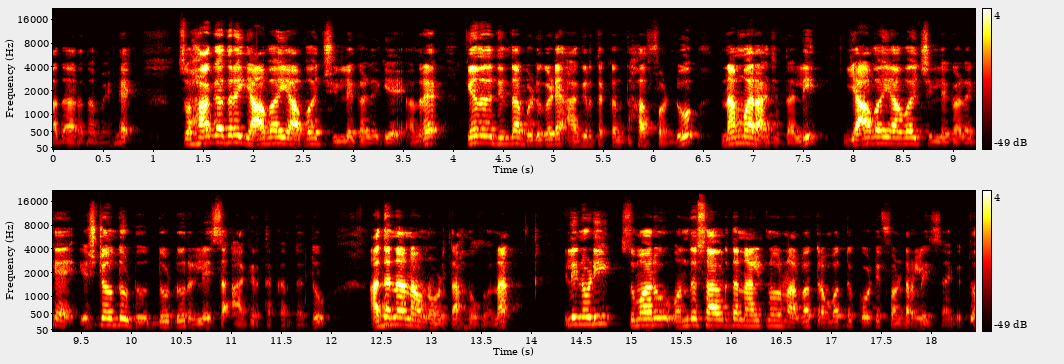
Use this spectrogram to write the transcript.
ಆಧಾರದ ಮೇಲೆ. ಸೊ ಹಾಗಾದ್ರೆ ಯಾವ ಯಾವ ಜಿಲ್ಲೆಗಳಿಗೆ, ಅಂದ್ರೆ ಕೇಂದ್ರದಿಂದ ಬಿಡುಗಡೆ ಆಗಿರ್ತಕ್ಕಂತಹ ಫಂಡು ನಮ್ಮ ರಾಜ್ಯದಲ್ಲಿ ಯಾವ ಯಾವ ಜಿಲ್ಲೆಗಳಿಗೆ ಎಷ್ಟೊಂದು ದುಡ್ಡು ರಿಲೀಸ್ ಆಗಿರ್ತಕ್ಕಂಥದ್ದು? ಅದನ್ನ ನಾವು ನೋಡ್ತಾ ಹೋಗೋಣ. ಇಲ್ಲಿ ನೋಡಿ, ಸುಮಾರು ಒಂದು ಸಾವಿರದ ನಾಲ್ಕುನೂರ ನಲವತ್ತೊಂಬತ್ತು ಕೋಟಿ ಫಂಡ್ ರಿಲೀಸ್ ಆಗಿತ್ತು.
